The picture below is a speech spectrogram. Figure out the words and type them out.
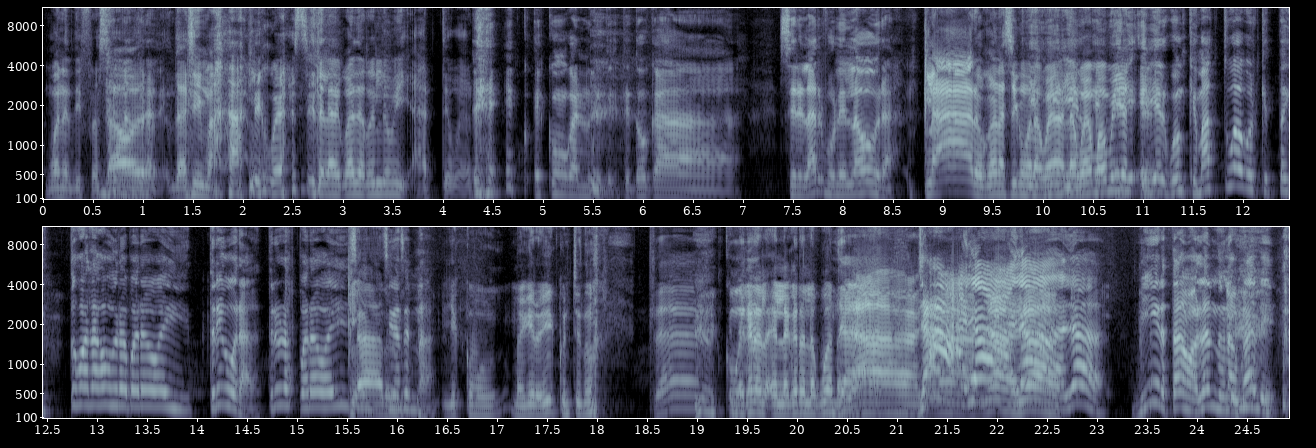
weones disfrazados de, de animales, weón, así, de la weón terrible humillante, weón. es, es como cuando te, te toca ser el árbol en la obra. Claro, weón, así como la Y- weá, y la weá más humillante. El, el, weón que más actúa porque estáis toda la hora parado ahí. Tres horas. Tres horas parado ahí sin- Claro. sin, hacer nada. Y es como, me quiero ir, conchetumare. Claro. En la, cara, en la cara de la guana. ya, ya, ya, ya, ya, Mira, estábamos hablando de una de.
